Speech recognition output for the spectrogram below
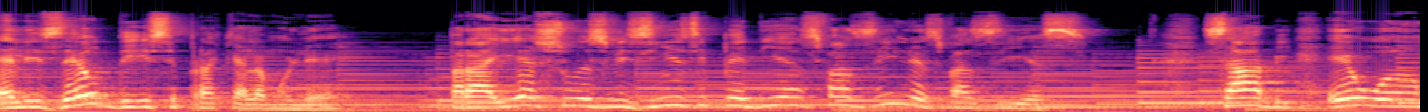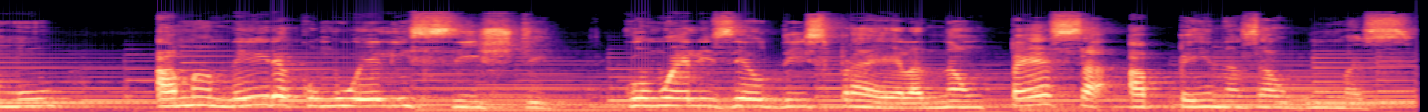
Eliseu disse para aquela mulher: ir às suas vizinhas e pedir as vasilhas vazias. Sabe, eu amo a maneira como ele insiste, como Eliseu diz para ela: não peça apenas algumas.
